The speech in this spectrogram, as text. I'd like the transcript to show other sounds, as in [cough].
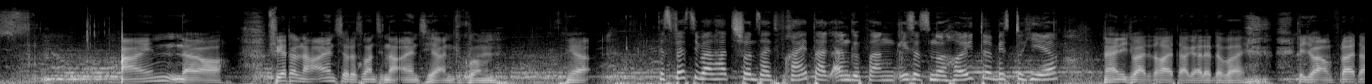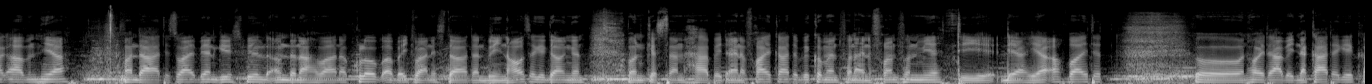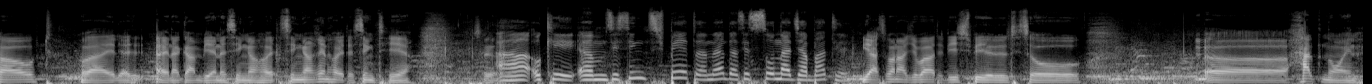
ein, naja, Viertel nach eins oder 20 nach eins hier angekommen. Ja. Das Festival hat schon seit Freitag angefangen. Ist es nur heute? Bist du hier? Nein, ich war drei Tage alle dabei. [laughs] Ich war am Freitagabend hier und da hat zwei Band gespielt und danach war der Club, aber ich war nicht da. Dann bin ich nach Hause gegangen und gestern habe ich eine Freikarte bekommen von einem Freund von mir, die, der hier arbeitet. Und heute habe ich eine Karte gekauft, weil eine Gambianer Singer, Sängerin heute singt hier. So. Ah, okay. Ähm, sie singt später, ne? Das ist Sona Jabate. Ja, Sona Jabate, die spielt so äh, halb neun,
